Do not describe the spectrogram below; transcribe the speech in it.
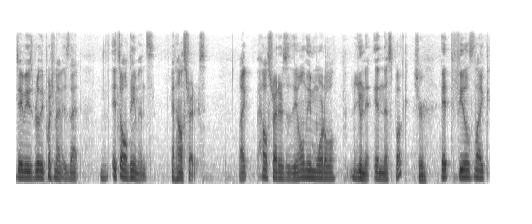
Davy is really pushing at is that it's all demons and Hellstriders. Like Hellstriders is the only mortal unit in this book. Sure. It feels like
